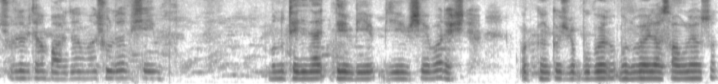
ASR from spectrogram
Şurada bir tane bardağım var. Şurada bir şeyim var. Bunu teline diye bir, diye bir şey var ya işte. Bakın arkadaşlar bu böyle, bunu böyle sallıyorsun.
